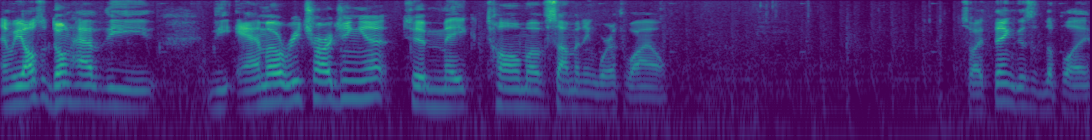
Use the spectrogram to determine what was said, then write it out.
and we also don't have the the ammo recharging yet to make Tome of Summoning worthwhile. So I think this is the play.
